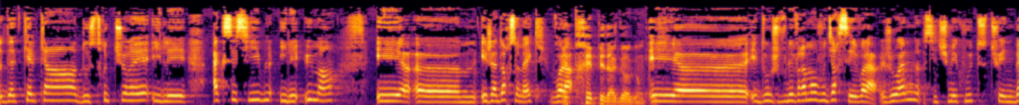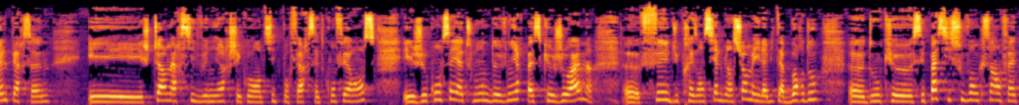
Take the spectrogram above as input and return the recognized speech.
d'être quelqu'un de structuré, il est accessible, il est humain. Et, euh, et j'adore ce mec, voilà. Et très pédagogue en plus. Et, euh, et donc je voulais vraiment vous dire, c'est voilà, Johan, si tu m'écoutes, tu es une belle personne. Et je te remercie de venir chez Corantide pour faire cette conférence. Et je conseille à tout le monde de venir parce que Johan euh, fait du présentiel, bien sûr, mais il habite à Bordeaux. Euh, donc euh, c'est pas si souvent que ça, en fait,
